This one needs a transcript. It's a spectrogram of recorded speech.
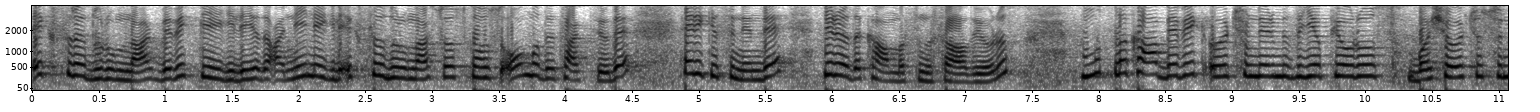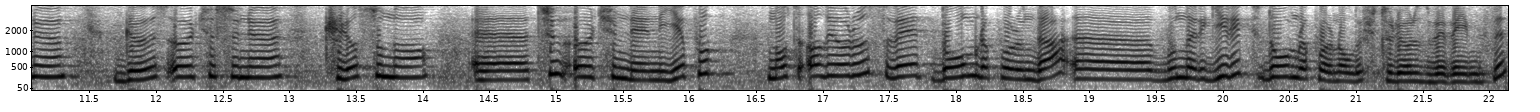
Ekstra durumlar, bebekle ilgili ya da anneyle ilgili ekstra durumlar söz konusu olmadığı takdirde her ikisinin de bir arada kalmasını sağlıyoruz. Mutlaka bebek ölçümlerimizi yapıyoruz. Baş ölçüsünü, göğüs ölçüsünü, kilosunu, e, tüm ölçümlerini yapıp not alıyoruz ve doğum raporunda e, bunları girip doğum raporunu oluşturuyoruz bebeğimizin.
